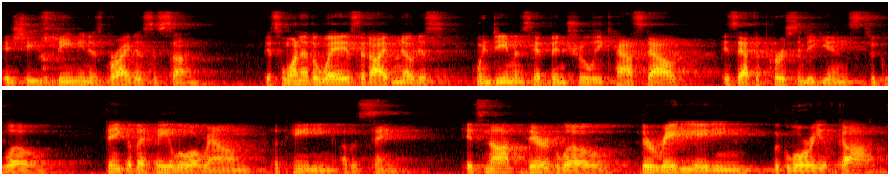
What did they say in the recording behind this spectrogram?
and she's beaming as bright as the sun. It's one of the ways that I've noticed when demons have been truly cast out is that the person begins to glow. Think of a halo around the painting of a saint. It's not their glow, they're radiating the glory of God.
